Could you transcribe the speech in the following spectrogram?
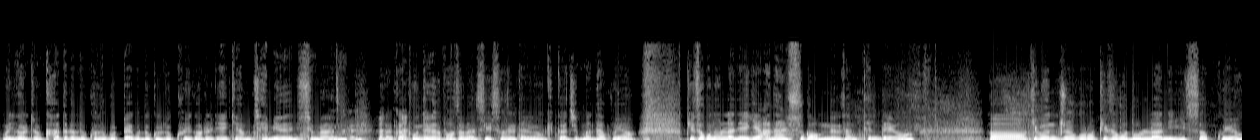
뭐 이걸 좀 카드를 넣고 누굴 빼고 누굴 넣고 이거를 얘기하면 재미는 있지만 약간 본질에서 벗어날 수 있어서 일단 여기까지만 하고요. 비속어 논란 얘기 안 할 수가 없는 상태인데요. 어, 기본적으로 비속어 논란이 있었고요.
